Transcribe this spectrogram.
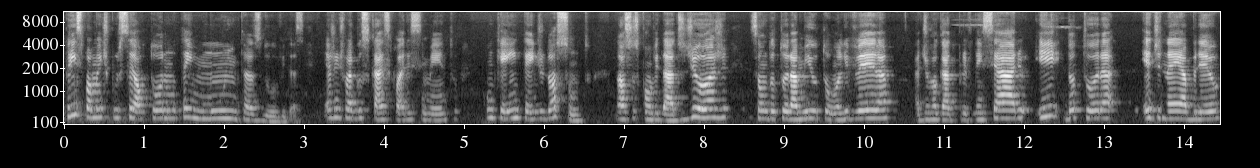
principalmente por ser autônomo, tem muitas dúvidas. E a gente vai buscar esclarecimento com quem entende do assunto. Nossos convidados de hoje são o doutor Hamilton Oliveira, advogado previdenciário, e doutora Edneia Abreu,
